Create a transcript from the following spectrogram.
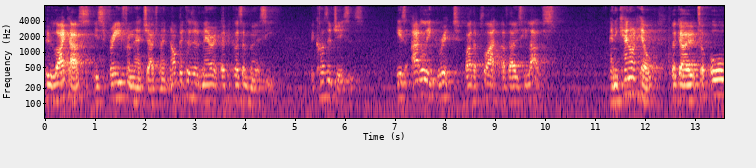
who, like us, is freed from that judgment, not because of merit, but because of mercy, because of Jesus, is utterly gripped by the plight of those he loves. And he cannot help but go to all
